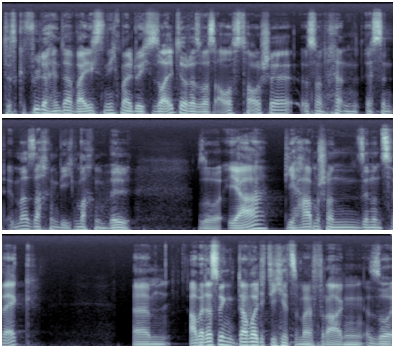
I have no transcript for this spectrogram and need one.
das Gefühl dahinter, weil ich es nicht mal durch sollte oder sowas austausche, sondern es sind immer Sachen, die ich machen will. So, ja, die haben schon Sinn und Zweck. Ähm, aber deswegen, da wollte ich dich jetzt mal fragen. So,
